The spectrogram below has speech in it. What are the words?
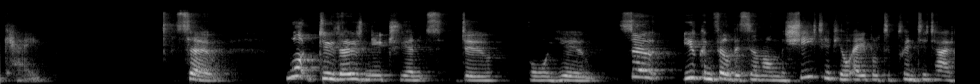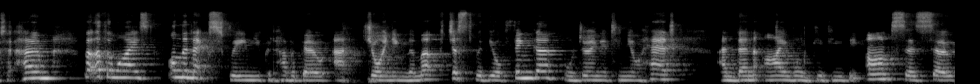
Okay. So what do those nutrients do for you? So you can fill this in on the sheet if you're able to print it out at home, but otherwise on the next screen, you could have a go at joining them up just with your finger or doing it in your head. And then I will give you the answers. So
